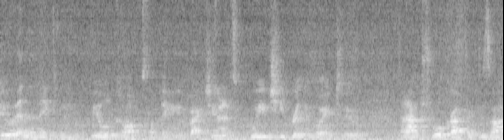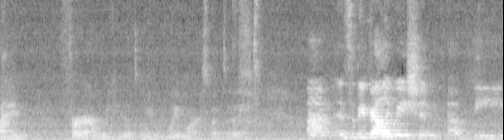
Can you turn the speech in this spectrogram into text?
do, and then they can up with something and get back to you, and it's way cheaper than going to an actual graphic design firm, because that's going to be way more expensive. Um, and so the evaluation of the,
